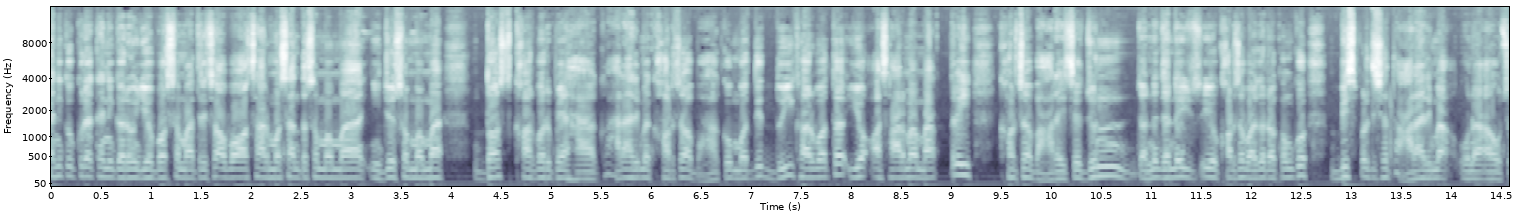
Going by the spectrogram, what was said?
भुक्तानीको कुराकानी गरौँ। यो वर्ष मात्रै छ। अब असार मसान्तसम्ममा हिजोसम्ममा दस खर्ब रुपियाँ हाराहारीमा खर्च भएको मध्ये दुई खर्ब त यो असारमा मात्रै खर्च भएको रहेछ। जुन झन्डै झन्डै यो खर्च भएको रकमको बिस प्रतिशत हाराहारीमा हुन आउँछ।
